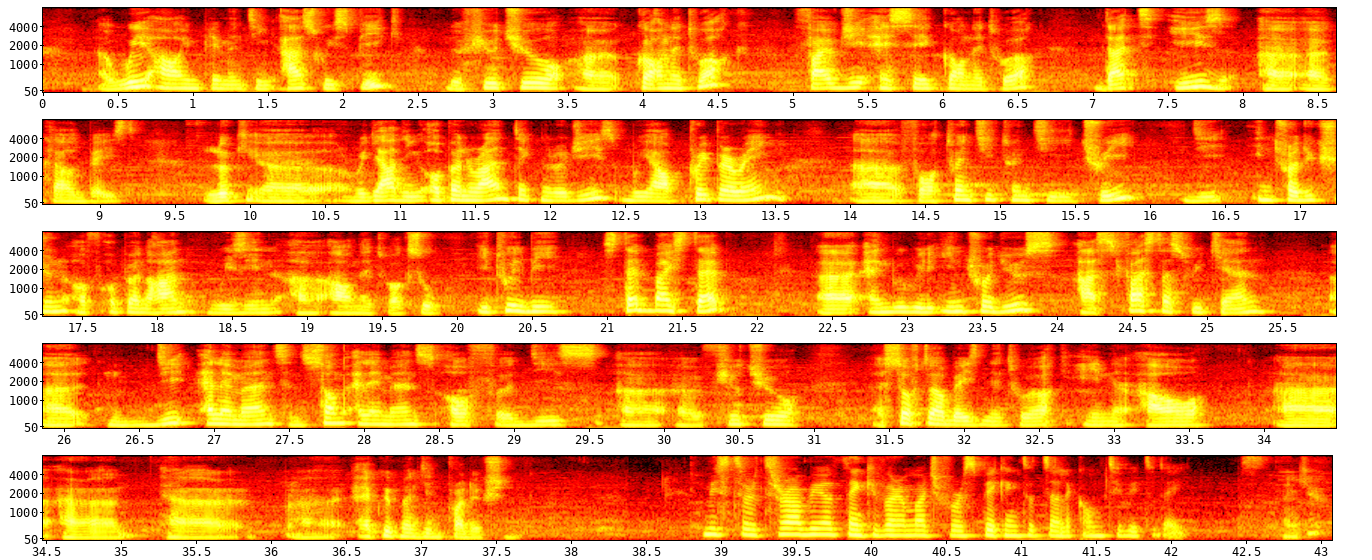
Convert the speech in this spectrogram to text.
we are implementing as we speak the future uh, core network, 5G SA core network that is cloud-based. Looking regarding Open RAN technologies, we are preparing for 2023 the introduction of Open RAN within uh, our network. So it will be step by step, uh, and we will introduce as fast as we can uh, the elements and some elements of uh, this uh, uh, future software-based network in our equipment in production. Mr. Trabbia, thank you very much for speaking to Telecom TV today. Thank you.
